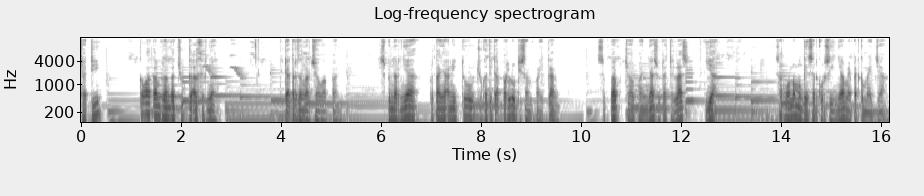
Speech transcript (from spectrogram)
Jadi, kau akan berangkat juga akhirnya. Tidak terdengar jawaban. Sebenarnya, pertanyaan itu juga tidak perlu disampaikan, sebab jawabannya sudah jelas iya. Sarwono menggeser kursinya mepet ke meja,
